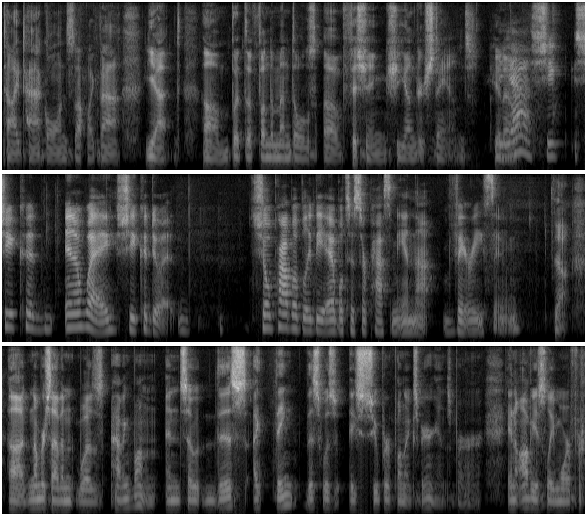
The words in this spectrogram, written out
tie tackle and stuff like that yet. Um, but the fundamentals of fishing, she understands, you know. Yeah, she she could in a way she could do it. She'll probably be able to surpass me in that very soon. Yeah. Uh, number seven was having fun. And so this, I think this was a super fun experience for her. And obviously more for her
